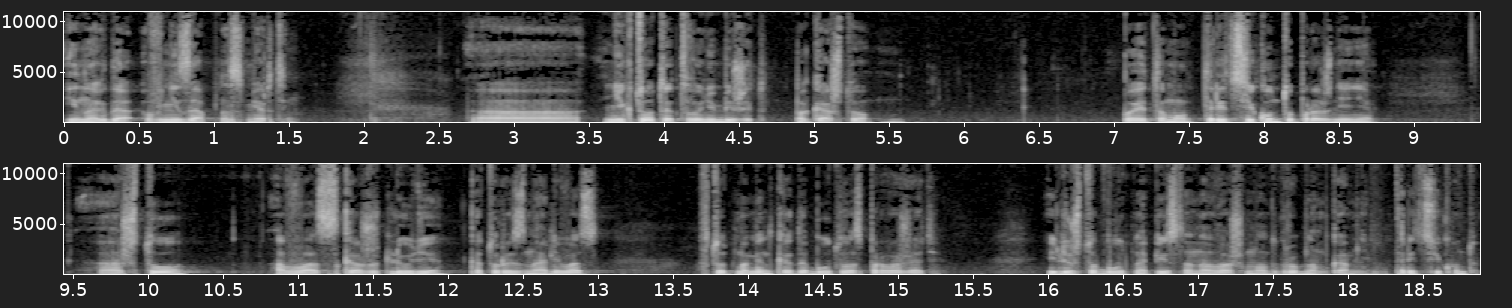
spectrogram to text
иногда внезапно смертен. А, никто от этого не убежит. Пока что. Поэтому 30 секунд упражнения. А что о вас скажут люди, которые знали вас, в тот момент, когда будут вас провожать? Или что будет написано на вашем надгробном камне? 30 секунд.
